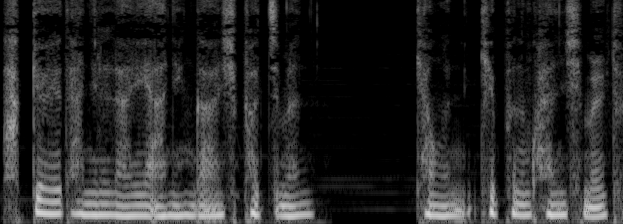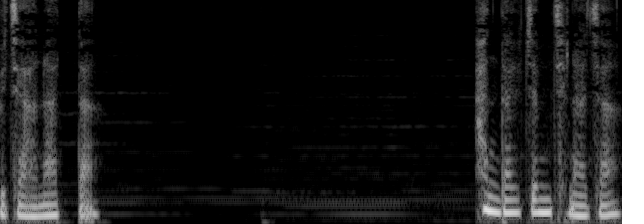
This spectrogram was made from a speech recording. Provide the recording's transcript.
학교에 다닐 나이 아닌가 싶었지만 경은 깊은 관심을 두지 않았다. 한 달쯤 지나자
